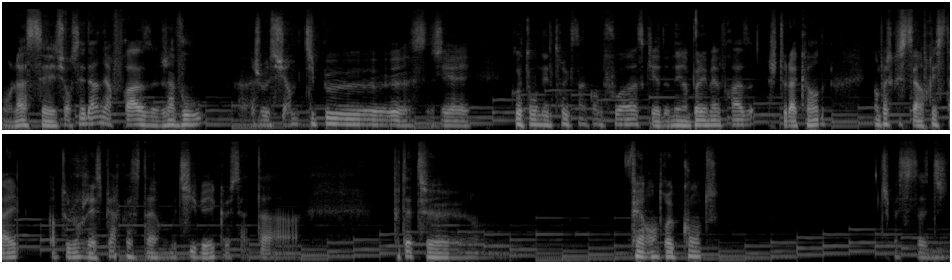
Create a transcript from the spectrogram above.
Bon là, c'est sur ces dernières phrases, j'avoue, euh, je me suis un petit peu... Euh, j'ai retourné le truc 50 fois, ce qui a donné un peu les mêmes phrases, je te l'accorde. Non parce que c'était un freestyle. Comme toujours, j'espère que ça t'a motivé, que ça t'a peut-être euh, faire rendre compte, je sais pas si ça se dit,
